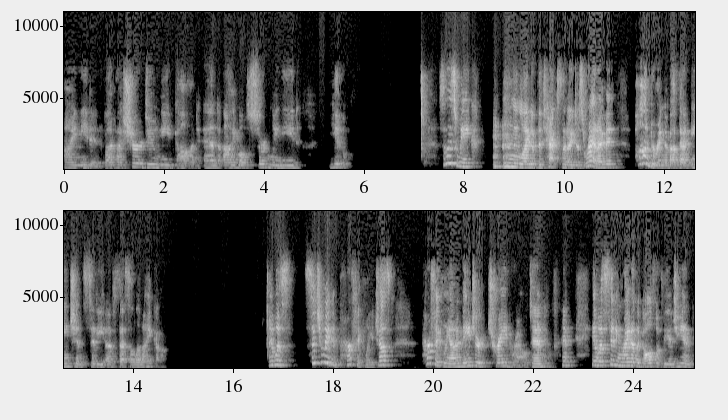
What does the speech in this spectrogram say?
I needed, but I sure do need God, and I most certainly need you. So this week, in light of the text that I just read, I've been pondering about that ancient city of Thessalonica. It was situated perfectly, just perfectly on a major trade route, and it was sitting right on the Gulf of the Aegean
